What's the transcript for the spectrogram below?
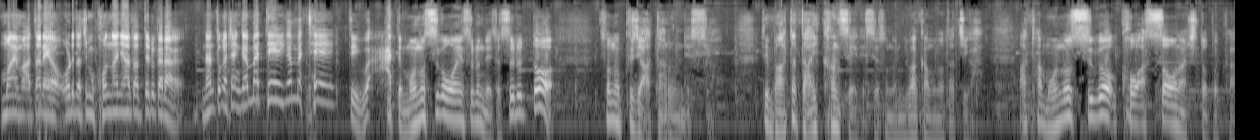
お前も当たれよ。俺たちもこんなに当たってるからなんとかちゃん頑張って頑張って」ってわーってものすごい応援するんですよ。するとそのくじ当たるんですよ。でまた大歓声ですよその若者たちが。あとはものすごい怖そうな人とか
